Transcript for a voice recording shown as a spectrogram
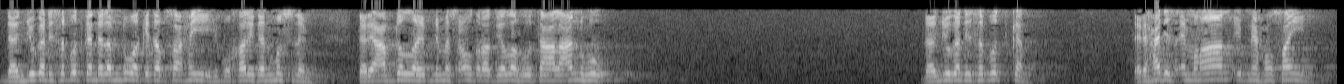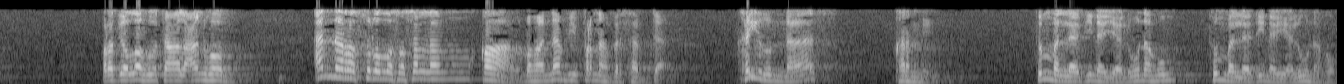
dan juga disebutkan dalam dua kitab sahih Bukhari dan Muslim dari Abdullah bin Mas'ud radhiyallahu taala anhu dan juga disebutkan dari hadis Imran ibn Husain radhiyallahu taala anhum anna Rasulullah SAW qal bahwa Nabi pernah bersabda khairun nas qarni thumma alladhina yalunahum thumma alladhina yalunahum.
